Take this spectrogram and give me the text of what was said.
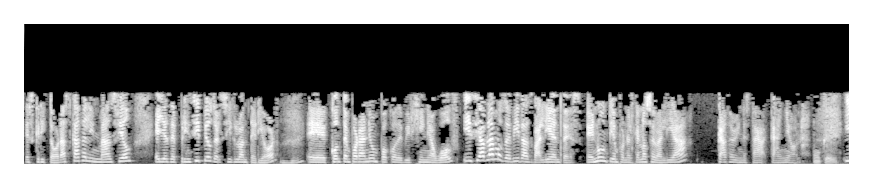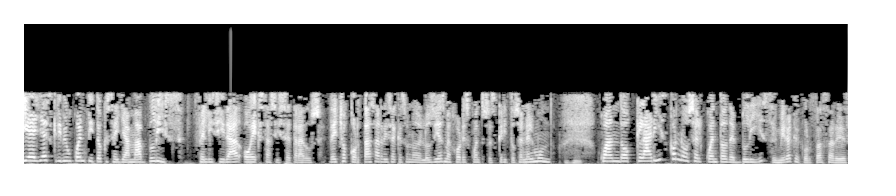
escritoras. Kathleen Mansfield, ella es de principios del siglo anterior, eh, contemporánea un poco de Virginia Woolf. Y si hablamos de vidas valientes en un tiempo en el que no se valía, Catherine está cañona. Ok. Y ella escribe un cuentito que se llama Bliss, felicidad o éxtasis se traduce. De hecho, Cortázar dice que es uno de los 10 mejores cuentos escritos en el mundo. Cuando Clarice conoce el cuento de Bliss, Y mira que Cortázar es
